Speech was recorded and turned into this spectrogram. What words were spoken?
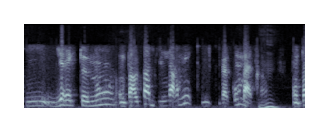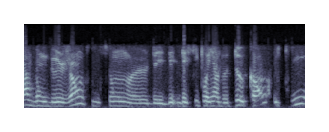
qui, directement, on ne parle pas d'une armée qui, va combattre. Hein. Mhm. On parle donc de gens qui sont euh, des, citoyens de deux camps et qui,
